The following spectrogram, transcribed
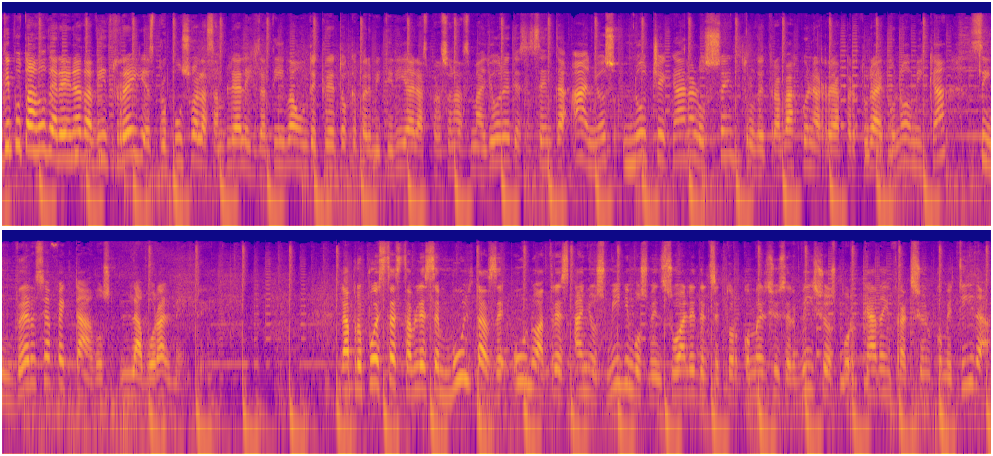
El diputado de Arena, David Reyes, propuso a la Asamblea Legislativa un decreto que permitiría a las personas mayores de 60 años no llegar a los centros de trabajo en la reapertura económica sin verse afectados laboralmente. La propuesta establece multas de 1 a 3 años mínimos mensuales del sector comercio y servicios por cada infracción cometida.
